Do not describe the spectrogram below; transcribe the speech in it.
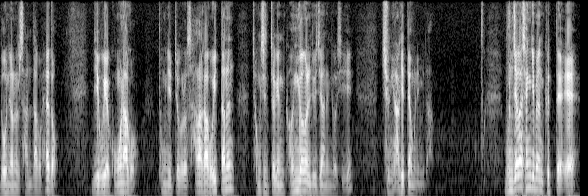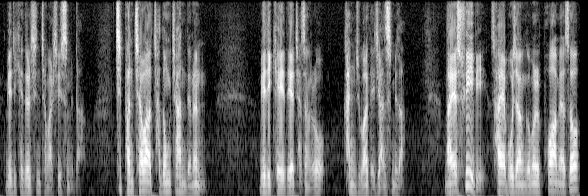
노년을 산다고 해도 미국에 공헌하고 독립적으로 살아가고 있다는 정신적인 건강을 유지하는 것이 중요하기 때문입니다. 문제가 생기면 그때에 메디케이드를 신청할 수 있습니다. 집 한 채와 자동차 한 대는 메디케이드의 재산으로 간주가 되지 않습니다. 나의 수입이 사회보장금을 포함해서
